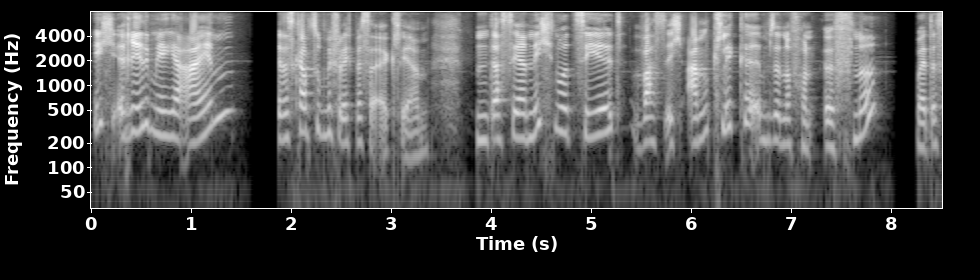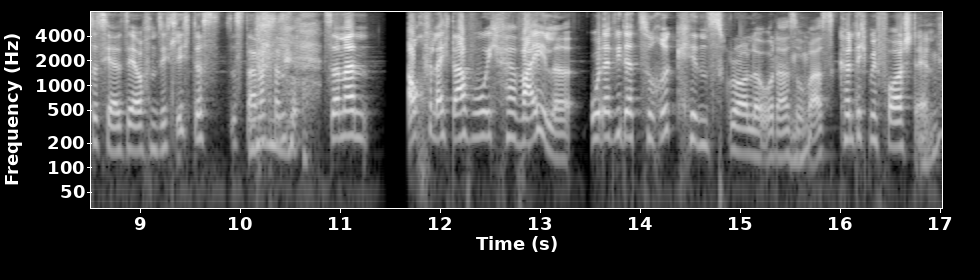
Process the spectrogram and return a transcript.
Ich rede mir ja ein, das kannst du mir vielleicht besser erklären, dass ja nicht nur zählt, was ich anklicke im Sinne von öffne, weil das ist ja sehr offensichtlich, dass das danach dann, sondern auch vielleicht da, wo ich verweile oder wieder zurück hinscrolle oder Mhm. sowas, könnte ich mir vorstellen. Mhm.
